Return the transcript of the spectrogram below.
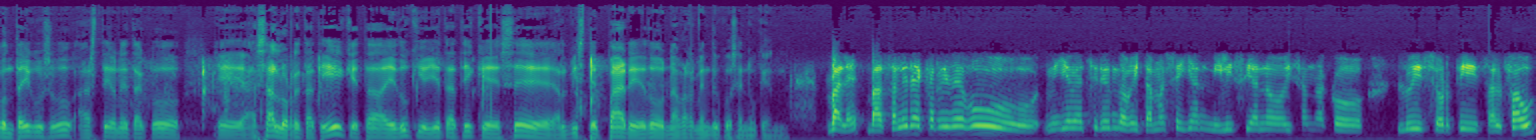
konta iguzu, aste honetako e, asal horretatik eta eduki hoietatik e, ze albiste pare edo nabarmenduko zenuken. Bale, ba, zalera ekarri begu, mila behatziren dogeita maseian miliziano izan dako Luis Ortiz Alfau,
